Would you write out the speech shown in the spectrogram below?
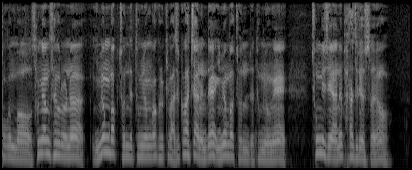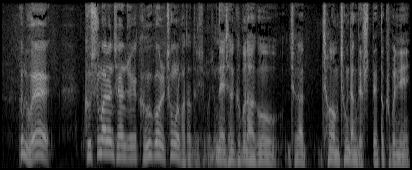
혹은 뭐 성향상으로나 이명박 전 대통령과 그렇게 맞을 것 같지 않은데 이명박 전 대통령의 총리 제안을 받아들였어요. 그건 왜 그 수많은 제안 중에 그걸 처음으로 받아들이신 거죠? 네, 저는 그분하고 제가 처음 총장 됐을 때 또 그분이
